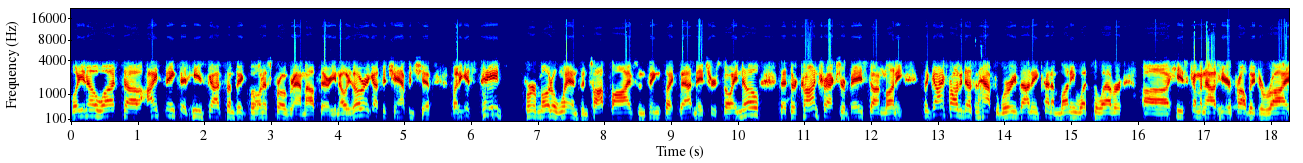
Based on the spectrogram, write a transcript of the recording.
Well, you know what? Uh, I think that he's got some big bonus program out there. You know, he's already got the championship, but he gets paid for moto wins and top fives and things like that nature. So I know that their contracts are based on money. The guy probably doesn't have to worry about any kind of money whatsoever. Uh, he's coming out here probably to ride,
